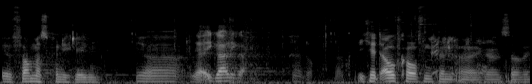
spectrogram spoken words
Ja, Farmers kann ich legen. Ja, ja, egal, egal. Ja, doch, danke. Ich hätte auch kaufen können. Ah, egal, sorry.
